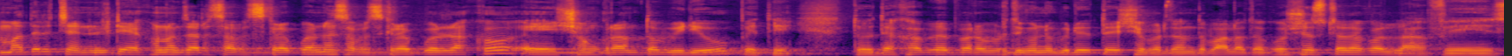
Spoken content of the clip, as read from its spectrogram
আমাদের চ্যানেলটি এখনও যারা সাবস্ক্রাইব করে না সাবস্ক্রাইব করে রাখো এই সংক্রান্ত ভিডিও পেতে। তো দেখা হবে পরবর্তী কোনো ভিডিওতে সে পর্যন্ত ভালো থাকো, সুস্থ থাকো, আল্লাহ হাফিজ।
